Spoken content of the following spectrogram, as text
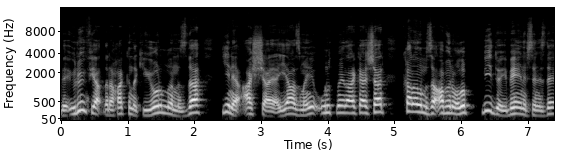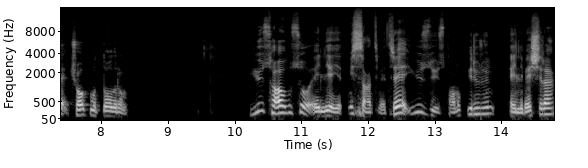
Ve ürün fiyatları hakkındaki yorumlarınızı da yine aşağıya yazmayı unutmayın arkadaşlar. Kanalımıza abone olup videoyu beğenirseniz de çok mutlu olurum. Yüz havlusu 50'ye 70 santimetre, %100 pamuk bir ürün 55 lira.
